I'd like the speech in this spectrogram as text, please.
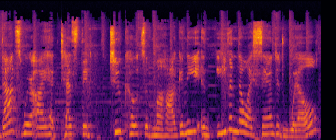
that's where I had tested two coats of mahogany. And even though I sanded well,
